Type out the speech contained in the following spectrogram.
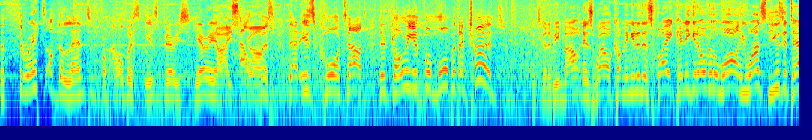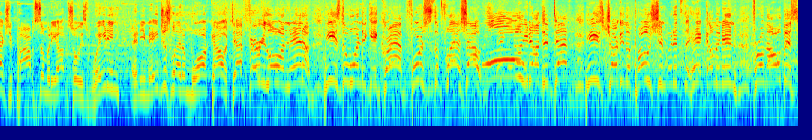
The threat of the Lantern from Albis is very scary. Nice and Albis that is caught out. They're going in for more, but they've turned. It's going to be Mountain as well coming into this fight. Can he get over the wall? He wants to use it to actually pop somebody up, so he's waiting, and he may just let him walk out. Deft very low on mana. He's the one to get grabbed. Forces the flash out. Oh! Ignite onto Deft. He's chugging the potion, but it's the hit coming in from Albis,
